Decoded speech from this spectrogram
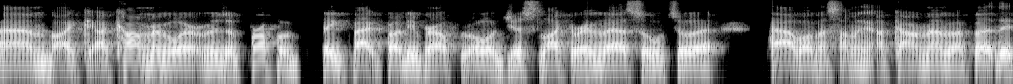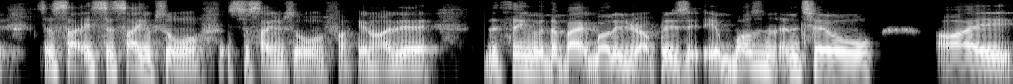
um, but I, I, can't remember whether it was a proper big back body drop or just like a reversal to a power bomb or something. I can't remember. But it's, a, it's the same sort of. It's the same sort of fucking idea. The thing with the back body drop is it wasn't until I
